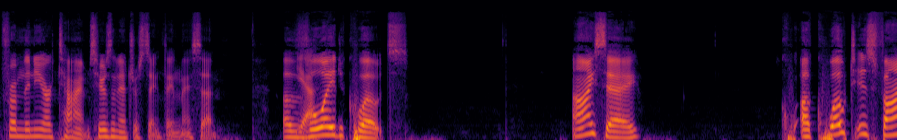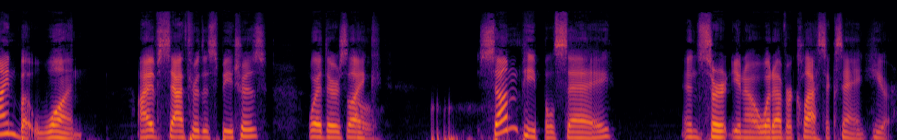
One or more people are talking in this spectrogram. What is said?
From the New York Times, here's an interesting thing they said Yeah. avoid quotes. I say a quote is fine, but one. I have sat through the speeches where there's oh. like, Oh. some people say, insert, you know, whatever classic saying here.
